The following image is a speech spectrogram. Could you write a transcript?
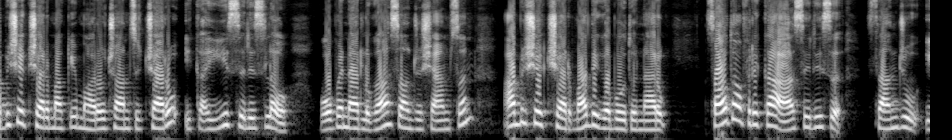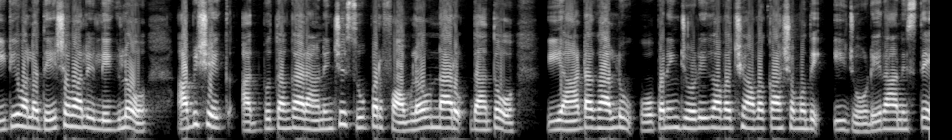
అభిషేక్ శర్మకి మరో ఛాన్స్ ఇచ్చారు. ఇక ఈ సిరీస్లో ఓపెనర్లుగా సంజు శాంసన్ అభిషేక్ శర్మ దిగబోతున్నారు. South Africa series సంజు ఇటీవల దేశవాళీ లీగ్లో అభిషేక్ అద్భుతంగా రాణించి సూపర్ ఫామ్లో ఉన్నారు. దాంతో ఈ ఆటగాళ్ళు ఓపెనింగ్ జోడీగా వచ్చే అవకాశం ఉంది. ఈ జోడీ రాణిస్తే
